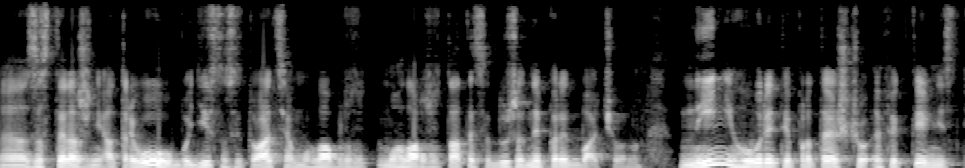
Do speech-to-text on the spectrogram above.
е, застереження, а тривогу, бо дійсно ситуація могла могла розгортатися дуже непередбачувано. Нині говорити про те, що ефективність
